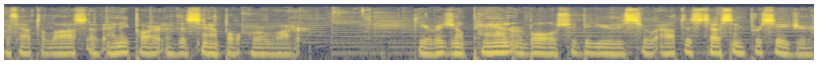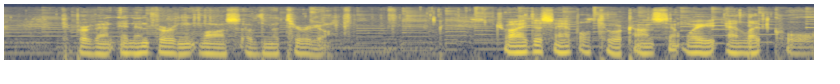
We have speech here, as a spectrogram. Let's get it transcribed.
without the loss of any part of the sample or water. The original pan or bowl should be used throughout this testing procedure to prevent inadvertent loss of the material. Dry the sample to a constant weight and let cool.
